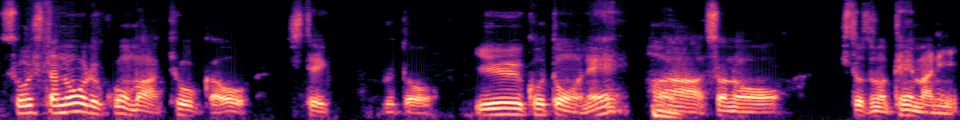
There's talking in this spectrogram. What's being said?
そうした能力を、まあ、強化をしていくということをね、はいまあ、その、一つのテーマに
